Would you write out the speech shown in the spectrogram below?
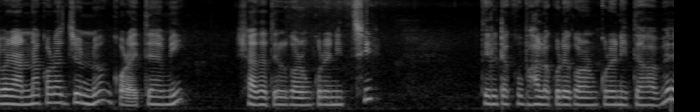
এবার রান্না করার জন্য কড়াইতে আমি সাদা তেল গরম করে নিচ্ছি। তেলটা খুব ভালো করে গরম করে নিতে হবে।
